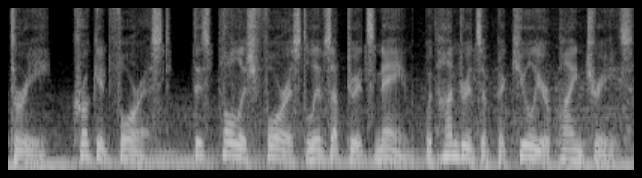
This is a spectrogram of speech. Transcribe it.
3. Crooked Forest. This Polish forest lives up to its name, with hundreds of peculiar pine trees.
